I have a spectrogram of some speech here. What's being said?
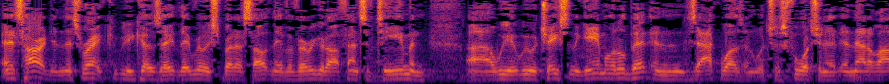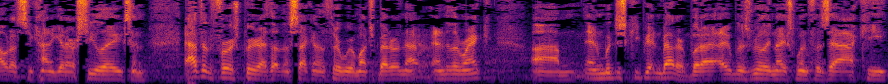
And it's hard in this rank because they, they really spread us out, and they have a very good offensive team. And uh, we we were chasing the game a little bit, and Zach wasn't, which was fortunate, and that allowed us to kind of get our sea legs. And after the first period, I thought in the second and the third we were much better in that end of the rank, um, and we just keep getting better. But I, it was really nice win for Zach. He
